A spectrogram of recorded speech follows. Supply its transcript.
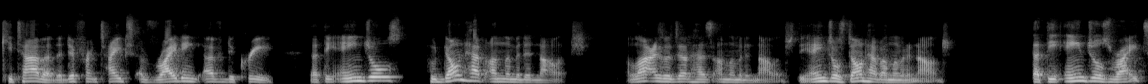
kitaba, the different types of writing of decree that the angels who don't have unlimited knowledge, Allah Azza has unlimited knowledge. The angels don't have unlimited knowledge. That the angels write,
